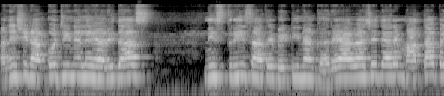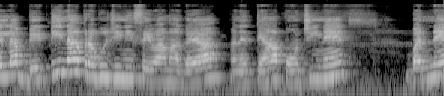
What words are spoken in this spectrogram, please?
અને શ્રી ઠાકોરજીને લઈ હરિદાસ ની સ્ત્રી સાથે બેટીના ઘરે આવ્યા છે ત્યારે માતા પહેલા બેટીના પ્રભુજીની સેવામાં ગયા અને ત્યાં પહોંચીને બંને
